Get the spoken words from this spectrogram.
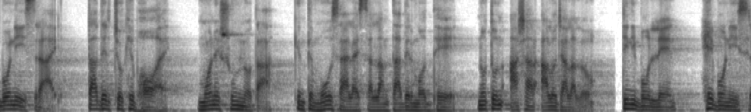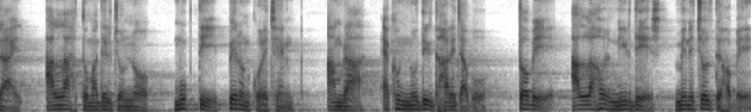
বনি ইসরায় তাদের চোখে ভয়, মনে শূন্যতা, কিন্তু মৌসা আলাইসাল্লাম তাদের মধ্যে নতুন আশার আলো জ্বালালো। তিনি বললেন, হে বনি ইসরায়েল, আল্লাহ তোমাদের জন্য মুক্তি প্রেরণ করেছেন। আমরা এখন নদীর ধারে যাব। তবে আল্লাহর নির্দেশ মেনে চলতে হবে।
